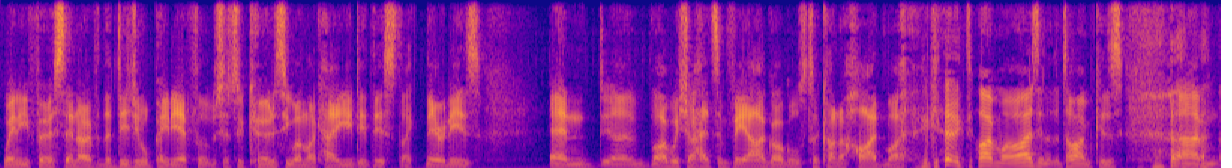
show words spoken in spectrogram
when he first sent over the digital PDF it was just a courtesy one like hey you did this like there it is. And uh, I wish I had some VR goggles to kind of hide my hide my eyes in at the time because um,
